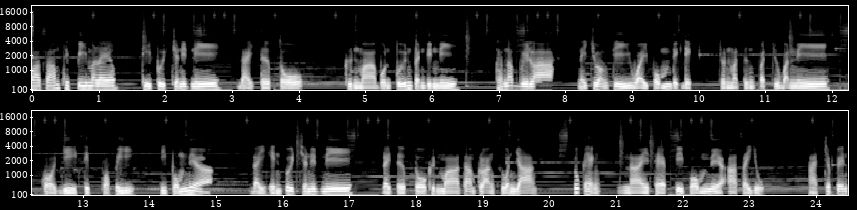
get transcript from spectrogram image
ว่า 30 ปีมาแล้ว ที่พืชชนิดนี้ได้เติบโต ขึ้นมาบนพื้นแผ่นดินนี้ ถ้านับเวลาในช่วงที่วัยผมเด็กๆ จนมาถึงปัจจุบันนี้ก็ 20 กว่าปี ที่ผมเนี่ยได้เห็นพืชชนิดนี้ ได้เติบโตขึ้นมาท่ามกลางสวนยาง ทุกแห่งในแถบที่ผมเนี่ยอาศัยอยู่ อาจจะเป็น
